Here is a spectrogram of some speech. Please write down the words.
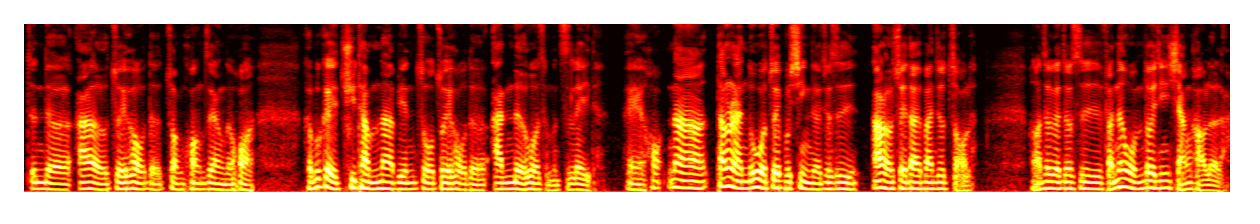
真的阿尔最后的状况这样的话，可不可以去他们那边做最后的安乐或什么之类的？哎，那当然，如果最不幸的就是阿尔睡到一半就走了。好，这个就是反正我们都已经想好了啦。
